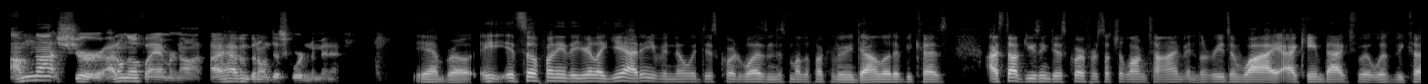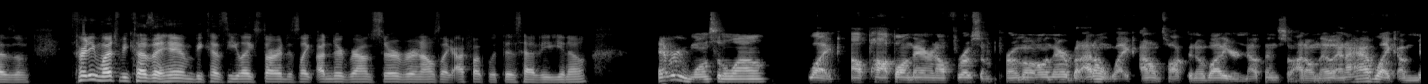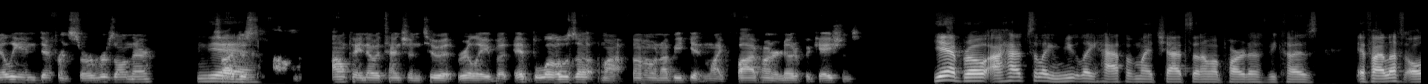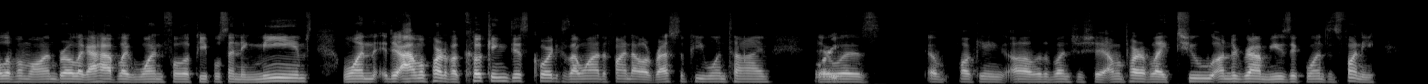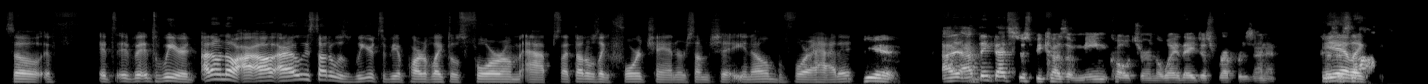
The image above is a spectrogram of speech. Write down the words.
I'm not sure. I don't know if I am or not. I haven't been on Discord in a minute. Yeah, bro. It's so funny that you're like, yeah, I didn't even know what Discord was, and this motherfucker made me download it because I stopped using Discord for such a long time, and the reason why I came back to it was because of pretty much because of him, because he like started this like underground server, and I was like, I fuck with this heavy, you know? Every once in a while, like I'll pop on there and I'll throw some promo on there, but I don't like I don't talk to nobody or nothing, so I don't know. And I have like a million different servers on there. Yeah. So I just I don't pay no attention to it really, but it blows up my phone. I'll be getting like 500 notifications. Yeah, bro, I had to like mute like half of my chats that I'm a part of because if I left all of them on, bro, like I have like one full of people sending memes, one I'm a part of a cooking Discord because I wanted to find out a recipe one time. There was a fucking uh, it was a bunch of shit. I'm a part of like two underground music ones. It's funny. So if it's if it's weird. I don't know. I I always thought it was weird to be a part of like those forum apps. I thought it was like 4chan or some shit, you know, before I had it. Yeah. I, I mm. think that's just because of meme culture and the way they just represent it. Yeah, it's like not,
